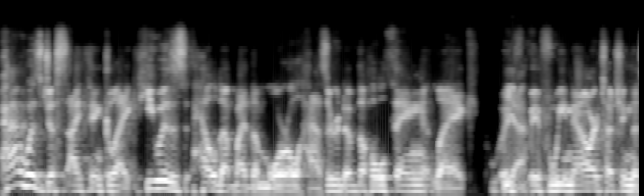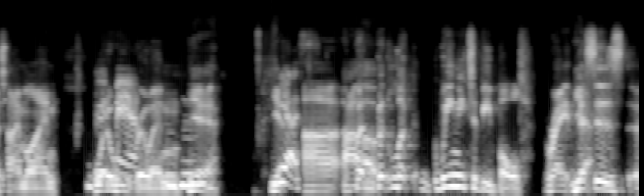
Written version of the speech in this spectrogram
Pat was just, I think, like he was held up by the moral hazard of the whole thing. Like, if, Yeah. if we now are touching the timeline, what do man. we ruin? Mhm. Yeah. Yes. Uh, Uh, but but look, we need to be bold, right? This is uh,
